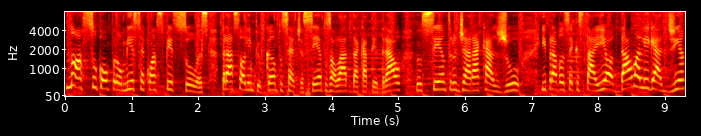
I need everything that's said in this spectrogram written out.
nosso compromisso é com as pessoas. Praça Olímpio Campos 700, ao lado da Catedral, no centro de Aracaju. E para você que está aí, ó, dá uma ligadinha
